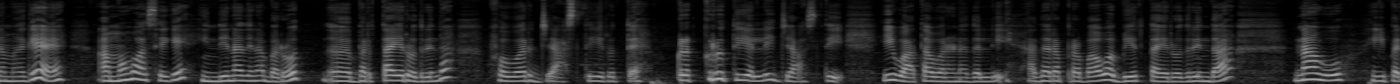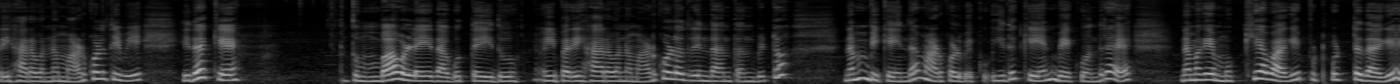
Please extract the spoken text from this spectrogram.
ನಮಗೆ ಅಮಾವಾಸ್ಯೆಗೆ ಹಿಂದಿನ ದಿನ ಬರೋ ಬರ್ತಾ ಇರೋದ್ರಿಂದ ಪವರ್ ಜಾಸ್ತಿ ಇರುತ್ತೆ. ಪ್ರಕೃತಿಯಲ್ಲಿ ಜಾಸ್ತಿ ಈ ವಾತಾವರಣದಲ್ಲಿ ಅದರ ಪ್ರಭಾವ ಬೀರ್ತಾ ಇರೋದ್ರಿಂದ ನಾವು ಈ ಪರಿಹಾರವನ್ನು ಮಾಡ್ಕೊಳ್ತೀವಿ. ಇದಕ್ಕೆ ತುಂಬ ಒಳ್ಳೆಯದಾಗುತ್ತೆ ಇದು. ಈ ಪರಿಹಾರವನ್ನು ಮಾಡ್ಕೊಳ್ಳೋದ್ರಿಂದ ಅಂತಂದ್ಬಿಟ್ಟು ನಂಬಿಕೆಯಿಂದ ಮಾಡ್ಕೊಳ್ಬೇಕು. ಇದಕ್ಕೆ ಏನು ಬೇಕು ಅಂದರೆ ನಮಗೆ ಮುಖ್ಯವಾಗಿ ಪುಟ್ ಪುಟ್ಟದಾಗಿ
